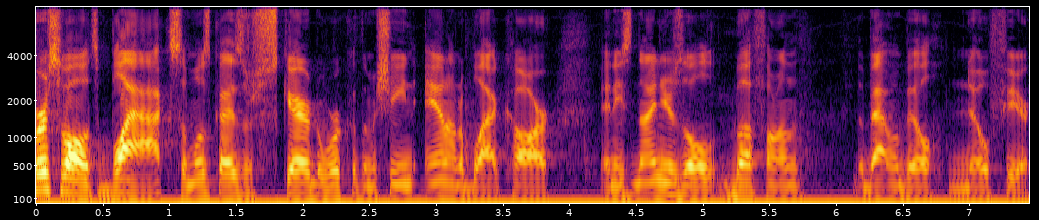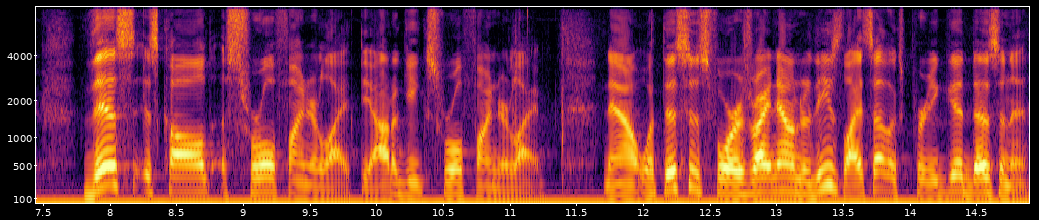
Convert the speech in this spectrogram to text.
First of all, it's black, so most guys are scared to work with a machine and on a black car. And he's nine years old, buff on the Batmobile, no fear. This is called a swirl finder light, the Autogeek swirl finder light. Now, what this is for is right now under these lights, that looks pretty good, doesn't it?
